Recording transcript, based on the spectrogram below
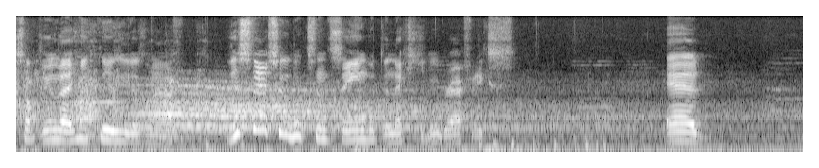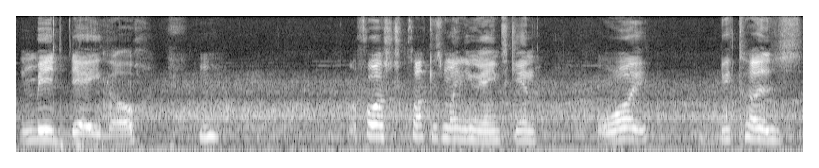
Something that he clearly doesn't have. This actually looks insane with the next gen graphics. At midday though. Hmm. First clock is my new main skin. Why? Because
